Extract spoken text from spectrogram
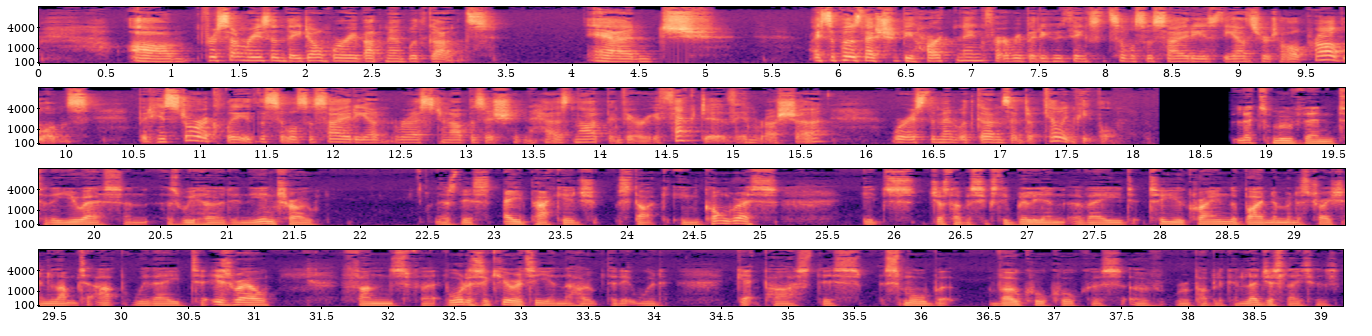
Um, for some reason, they don't worry about men with guns. And I suppose that should be heartening for everybody who thinks that civil society is the answer to all problems. But historically, the civil society unrest and opposition has not been very effective in Russia, whereas the men with guns end up killing people. Let's move then to the US. And as we heard in the intro, there's this aid package stuck in Congress. It's just over 60 billion of aid to Ukraine. The Biden administration lumped it up with aid to Israel, funds for border security, in the hope that it would get past this small but vocal caucus of Republican legislators.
